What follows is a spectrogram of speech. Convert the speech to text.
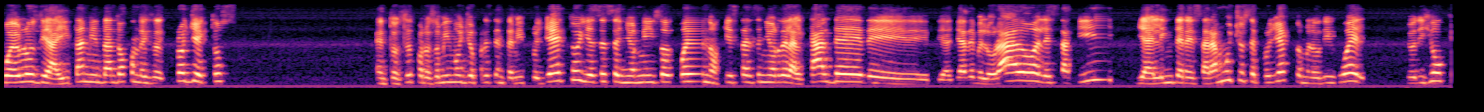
pueblos de ahí también dando a conocer proyectos entonces, por eso mismo yo presenté mi proyecto y ese señor me hizo, bueno, aquí está el señor del alcalde de, de allá de Belorado, él está aquí y a él le interesará mucho ese proyecto, me lo dijo él. Yo dije, ok.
